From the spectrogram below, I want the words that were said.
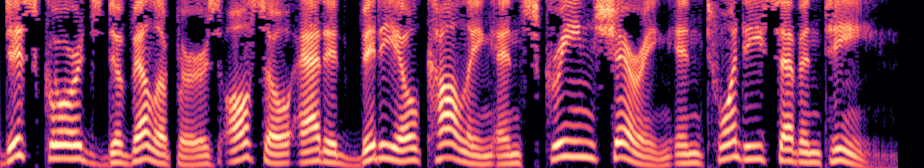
Discord's developers also added video calling and screen sharing in 2017.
